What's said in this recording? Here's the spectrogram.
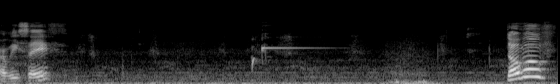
Are we safe? Don't move!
